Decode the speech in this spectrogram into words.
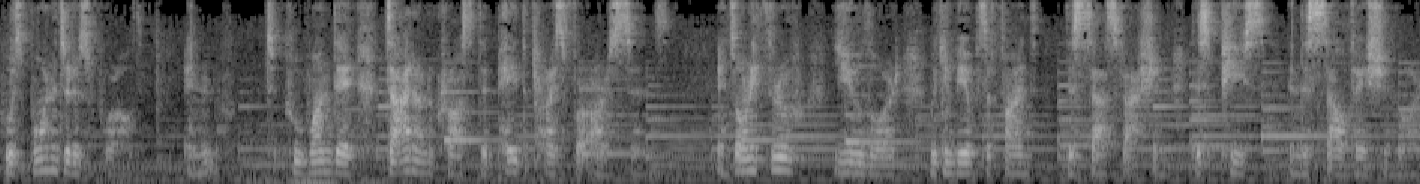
who was born into this world and who one day died on the cross that paid the price for our sins. And it's only through you, Lord, we can be able to find this satisfaction, this peace, and this salvation, Lord.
